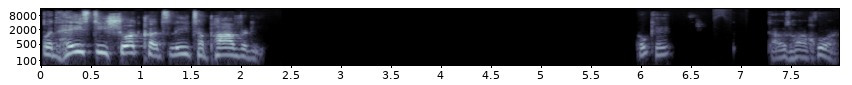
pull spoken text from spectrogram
but hasty shortcuts lead to poverty. Okay, that was hardcore.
